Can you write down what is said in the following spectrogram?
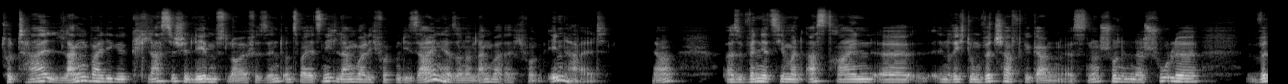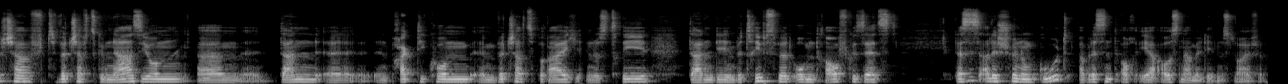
total langweilige klassische Lebensläufe sind, und zwar jetzt nicht langweilig vom Design her, sondern langweilig vom Inhalt. Ja, also wenn jetzt jemand astrein äh, in Richtung Wirtschaft gegangen ist, ne, schon in der Schule Wirtschaft, Wirtschaftsgymnasium, ähm, dann äh, ein Praktikum im Wirtschaftsbereich, Industrie, dann den Betriebswirt obendrauf gesetzt. Das ist alles schön und gut, aber das sind auch eher Ausnahmelebensläufe.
